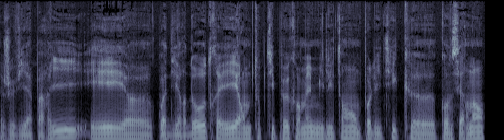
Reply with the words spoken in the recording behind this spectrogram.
je vis à Paris et euh, quoi dire d'autre et un tout petit peu quand même militant politique euh, concernant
